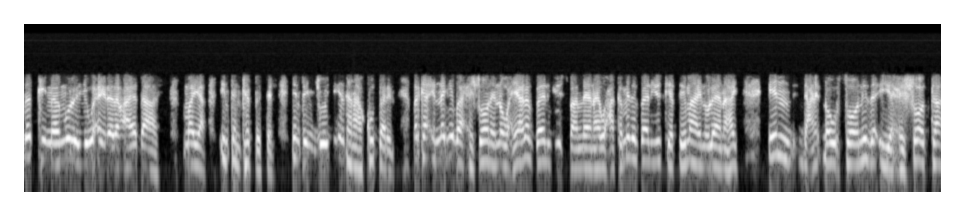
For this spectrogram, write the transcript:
Dadkii maamulayay waxay yidhahdeen aayaddaas maya intan ka betel intan jooji intan ha ku darin. Marka inagii baa xishoonayno waxyaala values baan leenahay. Waxaa ka mid a valueska qiimaha aynu leenahay in yani dhowrsoonida iyo xishoodka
